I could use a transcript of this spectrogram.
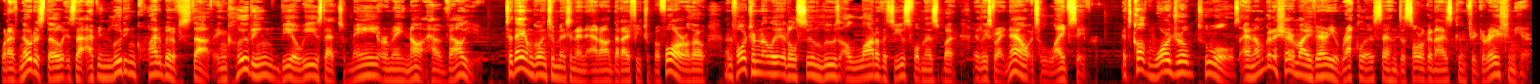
What I've noticed though is that I've been looting quite a bit of stuff, including BOEs that may or may not have value. Today I'm going to mention an add-on that I featured before, although unfortunately it'll soon lose a lot of its usefulness, but at least right now it's a lifesaver. It's called Wardrobe Tools, and I'm going to share my very reckless and disorganized configuration here.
